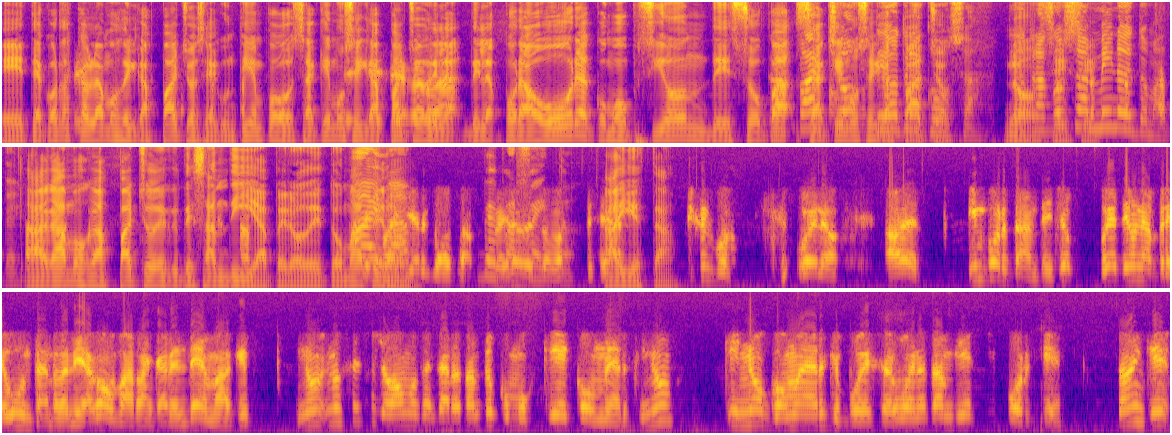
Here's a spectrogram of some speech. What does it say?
Eh, ¿Te acordás que hablamos del gazpacho hace algún tiempo? Saquemos el gazpacho de la, de la. Por ahora, como opción de sopa, Gazpacho saquemos el de otra gazpacho. cosa. De No, otra sí, cosa sí. menos de tomate. Hagamos gazpacho de, de sandía, pero de tomate Ahí no. Cualquier cosa, pero de perfecto. tomate. Ahí está. bueno, a ver, importante, yo voy a tener una pregunta en realidad como para arrancar el tema, que no, no sé si lo vamos a encarar tanto como qué comer, sino qué no comer, que puede ser bueno también, y por qué. ¿Saben qué?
